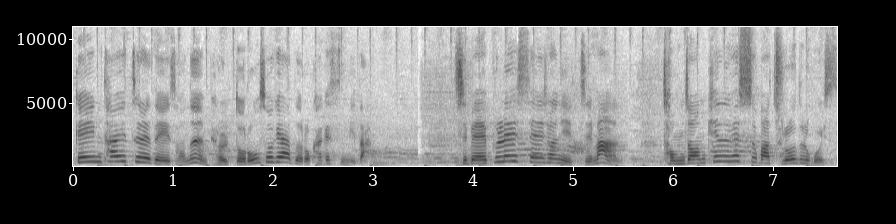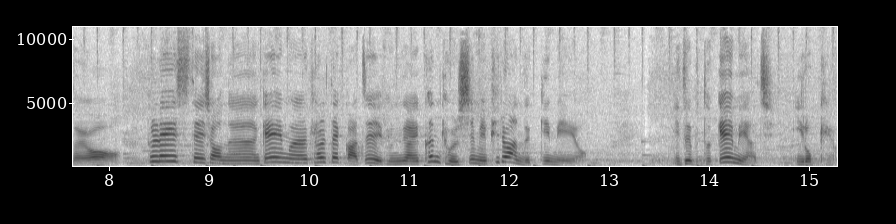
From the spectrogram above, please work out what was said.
게임 타이틀에 대해서는 별도로 소개하도록 하겠습니다. 집에 플레이스테이션이 있지만 점점 키는 횟수가 줄어들고 있어요. 플레이스테이션은 게임을 켤 때까지 굉장히 큰 결심이 필요한 느낌이에요. 이제부터 게임해야지. 이렇게요.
